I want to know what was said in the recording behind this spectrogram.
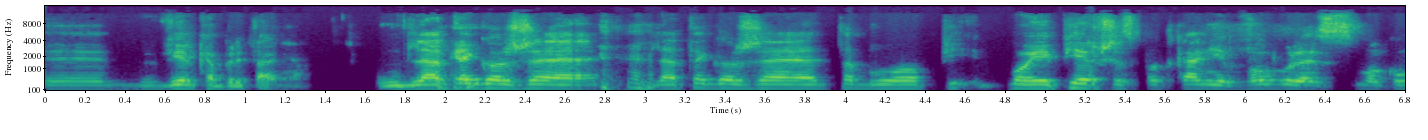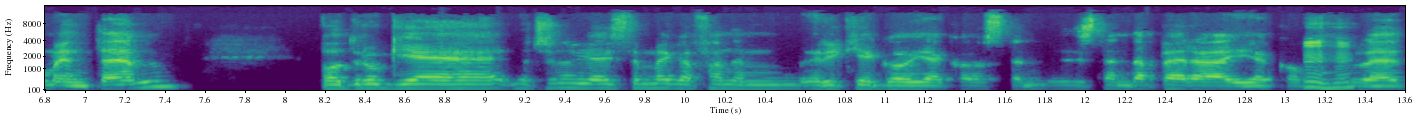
yy, Wielka Brytania. Dlatego, okay. że, dlatego, że to było pi moje pierwsze spotkanie w ogóle z dokumentem. Po drugie, znaczy no ja jestem mega fanem Rickiego jako stand-upera i jako mm -hmm. w ogóle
